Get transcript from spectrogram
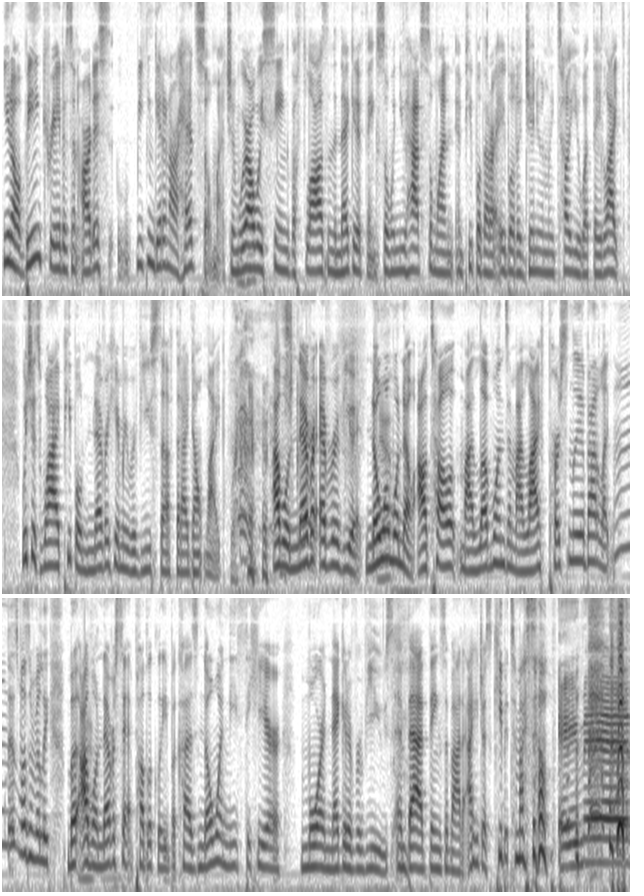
you know, being creatives and artists, we can get in our heads so much and we're Mm-hmm. always seeing the flaws and the negative things. So when you have someone and people that are able to genuinely tell you what they liked, which is why people never hear me review stuff that I don't like. I will never ever review it. No one will know. I'll tell my loved ones in my life personally about it, like, mm, this wasn't really, but I will never say it publicly because no one needs to hear more negative reviews and bad things about it. I can just keep it to myself. Amen.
